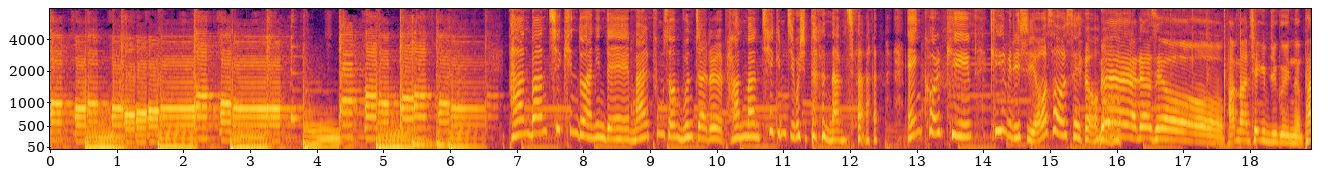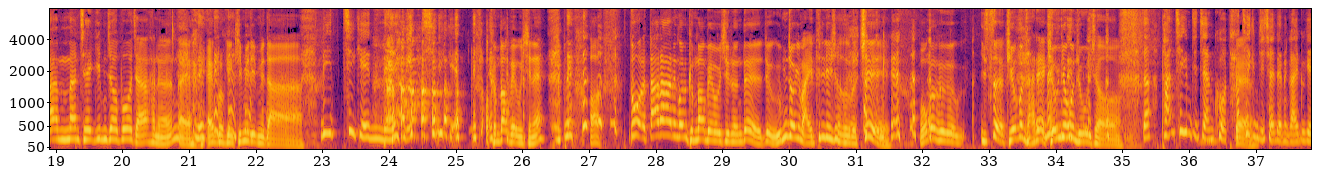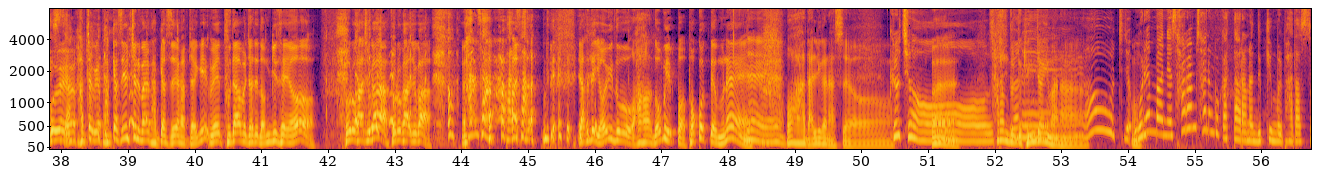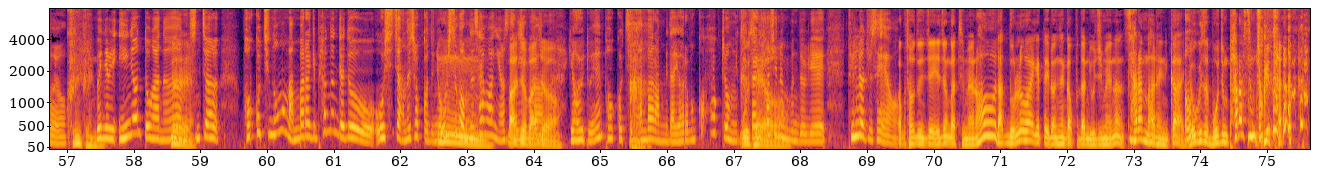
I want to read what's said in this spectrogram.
반반 치킨도 아닌데 말풍선 문자를 반만 책임지고 싶다는 남자 앵콜 킴 김일희 씨 어서 오세요. 네 안녕하세요. 반만 책임지고 있는 반만 책임져 보자 하는 네, 네. 앵콜 킴 김일희입니다. 미치겠네 미치겠네. 어, 금방 배우시네. 네. 어, 또 따라하는 건 금방 배우시는데 좀 음정이 많이 틀리셔서 그렇지. 뭔가 그 있어요. 기억은 잘해. 기억력은 좋으셔. 반 책임지지 않고 다 네. 책임지셔야 되는 거 알고 계시죠? 왜, 갑자기 왜 바뀌었어? 일주일 만에 바뀌었어요, 갑자기? 왜 부담을 저한테 넘기세요? 도로 가져가, 도로 가져가. 어, 반사, 반사. 네. 야, 근데 여의도, 아, 너무 예뻐. 벚꽃 때문에. 네. 와, 난리가 났어요. 그렇죠. 네. 사람들도 주변에. 굉장히 많아. 어. 진짜 어. 오랜만에 사람 사는 것 같다라는 느낌을 받았어요. 그러니까요. 왜냐면 2년 동안은 네. 진짜 벚꽃이 너무 만발하게 폈는데도 오시지 않으셨거든요. 올 수가 없는 음, 상황이었으니까. 맞아, 맞아. 여의도엔 벚꽃이 만발합니다. 여러분 꼭 좀 가까이 오세요. 사시는 분들 예 들려주세요. 저도 이제 예전 같으면 어우 나도 놀러 가야겠다 이런 생각보다는 요즘에는 사람 많으니까 어? 여기서 뭐 좀 팔았으면 좋겠다.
